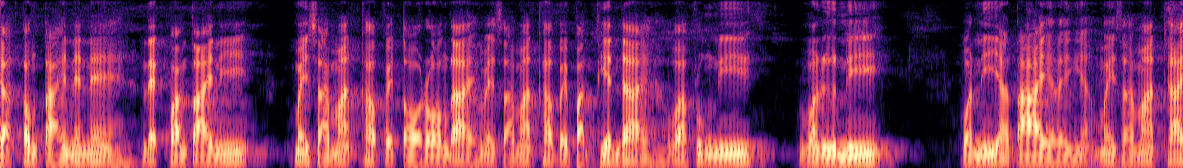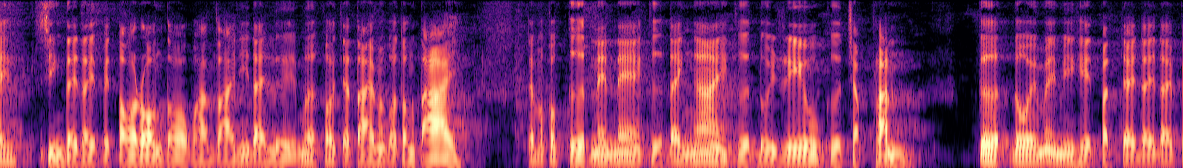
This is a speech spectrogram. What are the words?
จะต้องตายแน่ๆและความตายนี้ไม่สามารถเข้าไปต่อรองได้ ไม่สามารถเข้าไปปัดเพี้ยนได้เพราะว่าพรุ่งนี้วันรืนนี้ วันนี้อย่าตายอะไรเงี้ยไม่สามารถใช้สิ่งใด ๆ ไปต่อรองต่อความตายนี้ได้เลย เมื่อเขาจะตายมันก็ต้องตาย แต่มันก็เกิดแน่ๆเกิดได้ง่าย เกิดโดยเร็ว เกิดฉับพลัน เกิดโดยไม่มีเหตุปัจจัยใด ๆ ไป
